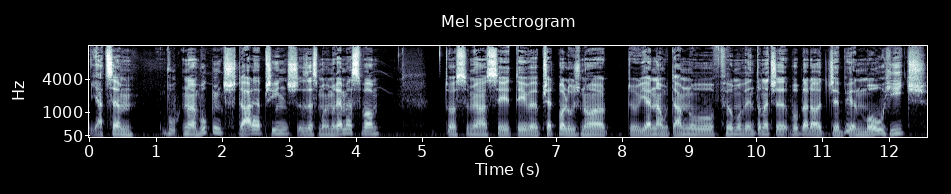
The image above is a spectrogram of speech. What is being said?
ja chcem no, wuknąć dalej przyjąć ze swoim remesłom. To som ja se tewe przedpolużno jedna v tamnu er firmo v internetu obladal, če bi en mov hič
